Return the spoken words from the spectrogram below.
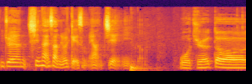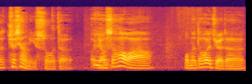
你觉得心态上你会给什么样的建议呢？我觉得就像你说的，有时候啊，嗯、我们都会觉得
